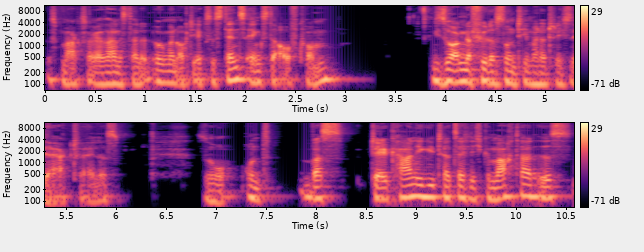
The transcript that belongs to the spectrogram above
es mag sogar sein, dass da dann irgendwann auch die Existenzängste aufkommen, die sorgen dafür, dass so ein Thema natürlich sehr aktuell ist. So. Und was Dale Carnegie tatsächlich gemacht hat, ist,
